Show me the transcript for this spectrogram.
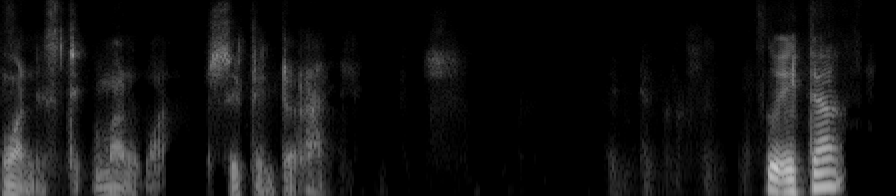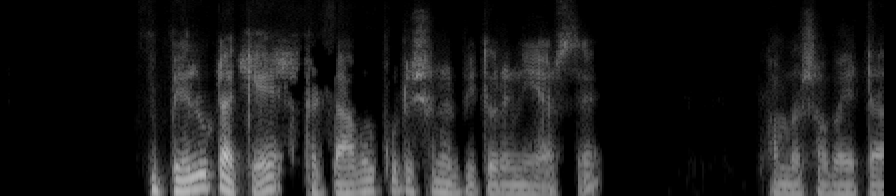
ওয়ান স্ট্রিট মান ওয়ান এন্টার তো এটা ভ্যালুটাকে একটা ডাবল কোটেশনের ভিতরে নিয়ে আসছে। আমরা সবাই এটা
